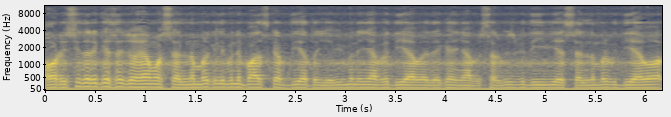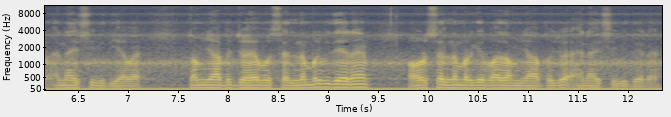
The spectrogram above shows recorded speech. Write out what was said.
और इसी तरीके से जो है वो सेल नंबर के लिए मैंने पास कर दिया तो ये भी मैंने यहाँ पे दिया हुआ है। देखें, यहाँ पे सर्विस भी दी हुई है सेल नंबर भी दिया हुआ है और एनआईसी भी दिया हुआ है। तो हम यहाँ पे जो है वो सेल नंबर भी दे रहे हैं और सेल नंबर के बाद हम यहाँ पे जो है एन भी दे रहे हैं।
